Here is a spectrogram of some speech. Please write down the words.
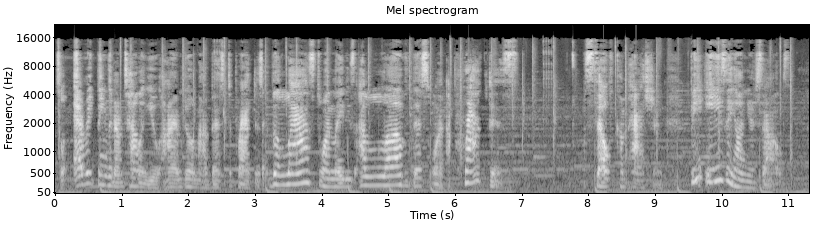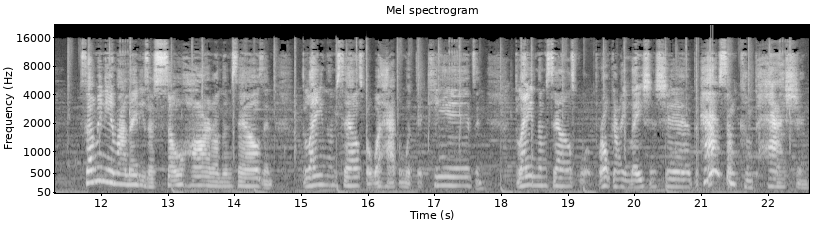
So everything that I'm telling you, I am doing my best to practice. The last one, ladies, I love this one. Practice self-compassion. Be easy on yourselves. So many of my ladies are so hard on themselves and blame themselves for what happened with their kids and blame themselves for a broken relationship. Have some compassion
